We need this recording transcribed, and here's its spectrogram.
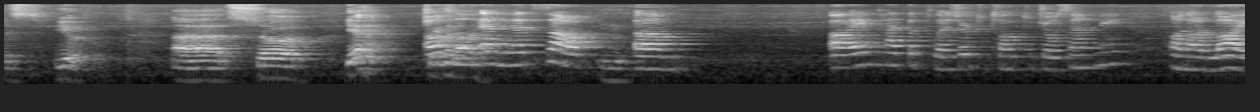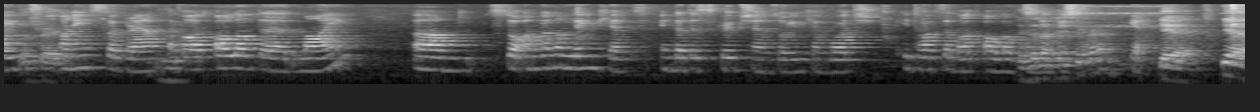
is beautiful. Uh, so yeah, check them Also, out. a heads up, Mhm. um, I had the pleasure to talk to Joe Scent Me on our live right. on Instagram Mhm. about all of the line. Um, so I'm gonna link it in the description so you can watch. He talks about all of Is them it on. Instagram? Yeah. Yeah, yeah.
